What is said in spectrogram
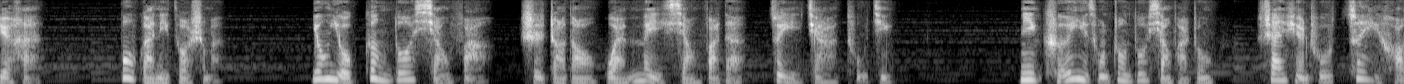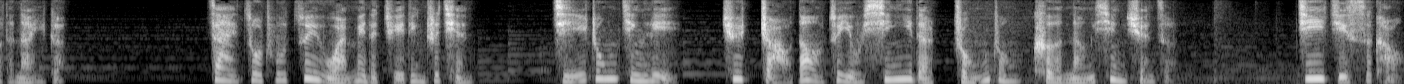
约翰，不管你做什么，拥有更多想法是找到完美想法的最佳途径。你可以从众多想法中筛选出最好的那一个。在做出最完美的决定之前，集中精力去找到最有新意的种种可能性选择，积极思考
